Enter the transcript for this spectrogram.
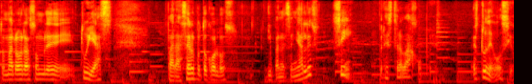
tomar horas, hombre, tuyas para hacer protocolos y para enseñarles, sí, pero es trabajo, pues, es tu negocio,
